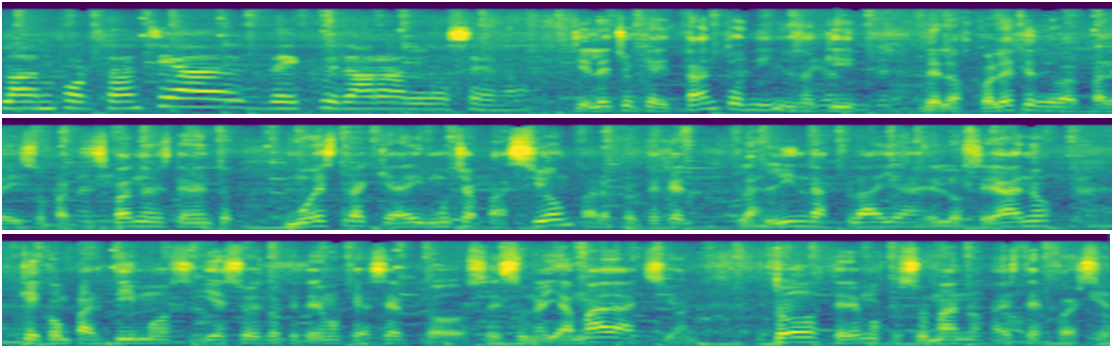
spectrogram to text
la importancia de cuidar al océano. Y el hecho que hay tantos niños aquí de los colegios de Valparaíso participando en este evento muestra que hay mucha pasión para proteger las lindas playas, el océano que compartimos y eso es lo que tenemos que hacer todos. Es una llamada a acción. Todos tenemos que sumarnos a este esfuerzo.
